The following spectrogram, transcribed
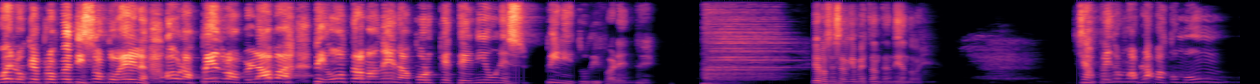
fue lo que profetizó con él. Ahora Pedro hablaba de otra manera porque tenía un espíritu diferente. Yo no sé si alguien me está entendiendo. Ya Pedro no hablaba como un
